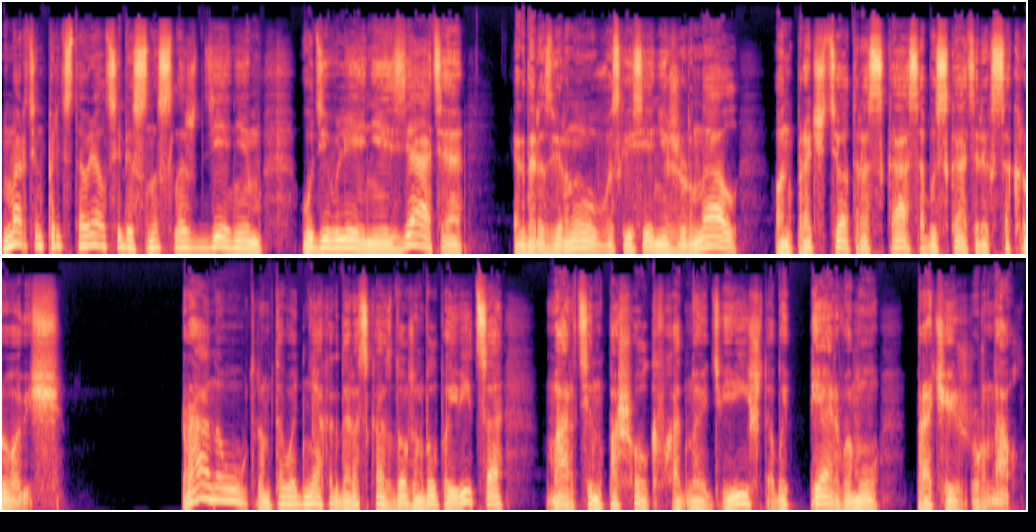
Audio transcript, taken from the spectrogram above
Мартин представлял себе с наслаждением удивление зятя, когда, развернув в воскресенье журнал, он прочтет рассказ об искателях сокровищ. Рано утром того дня, когда рассказ должен был появиться, Мартин пошел к входной двери, чтобы первому прочесть журнал.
